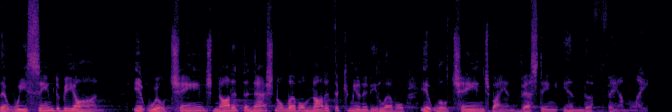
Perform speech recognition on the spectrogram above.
that we seem to be on, it will change not at the national level, not at the community level. It will change by investing in the family.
